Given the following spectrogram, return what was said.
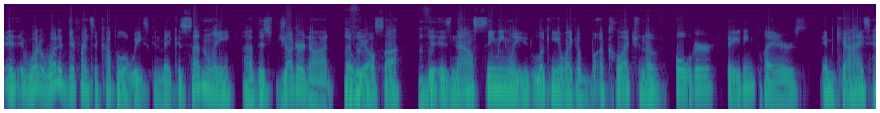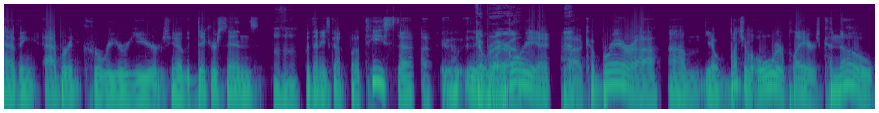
it, what what a difference a couple of weeks can make. Because suddenly uh, this juggernaut that we Mhm. all saw Mhm. is now seemingly looking like a, a collection of older, fading players and guys having aberrant career years. You know, the Dickersons, Mm-hmm. but then he's got Bautista, know, Cabrera. Longoria, Yeah. uh, Cabrera, um, you know, a bunch of older players, Cano,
